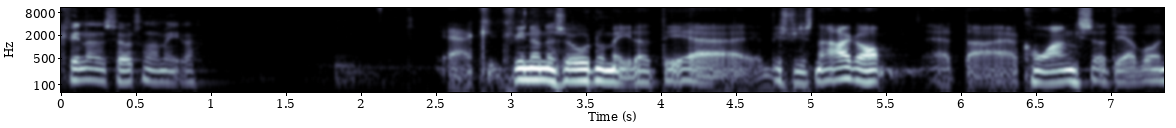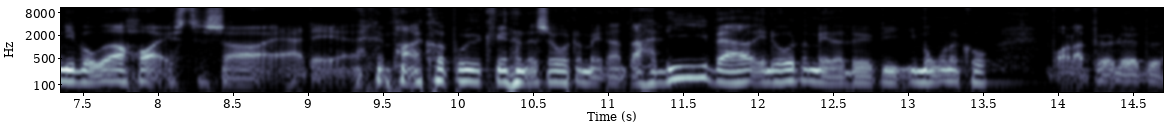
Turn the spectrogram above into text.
Kvindernes 800 meter. Ja, kvindernes 800 meter, det er, hvis vi snakker om, at der er konkurrence, der hvor niveauet er højst, så er det meget godt bud kvindernes 800 meter. Der har lige været en 800 meter løb i, i Monaco, hvor der blev løbet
